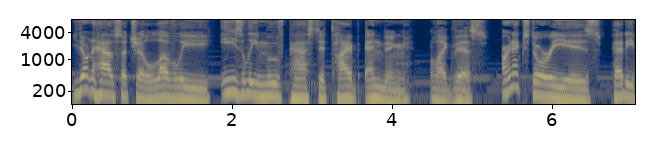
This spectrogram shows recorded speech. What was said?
you don't have such a lovely, easily move past it type ending like this. Our next story is Petty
